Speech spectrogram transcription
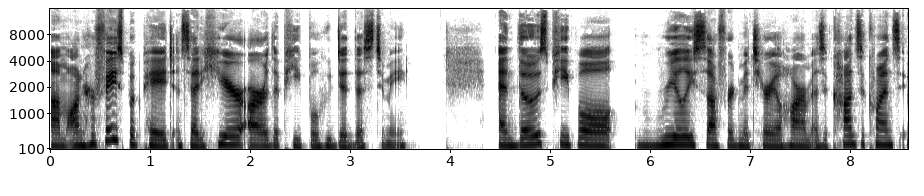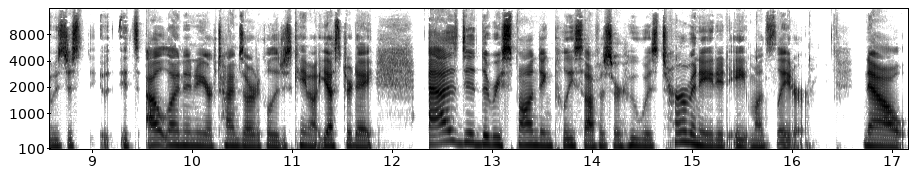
um, on her Facebook page and said, "Here are the people who did this to me." And those people really suffered material harm as a consequence. It was just, it's outlined in a New York Times article that just came out yesterday, as did the responding police officer who was terminated eight months later. Now,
